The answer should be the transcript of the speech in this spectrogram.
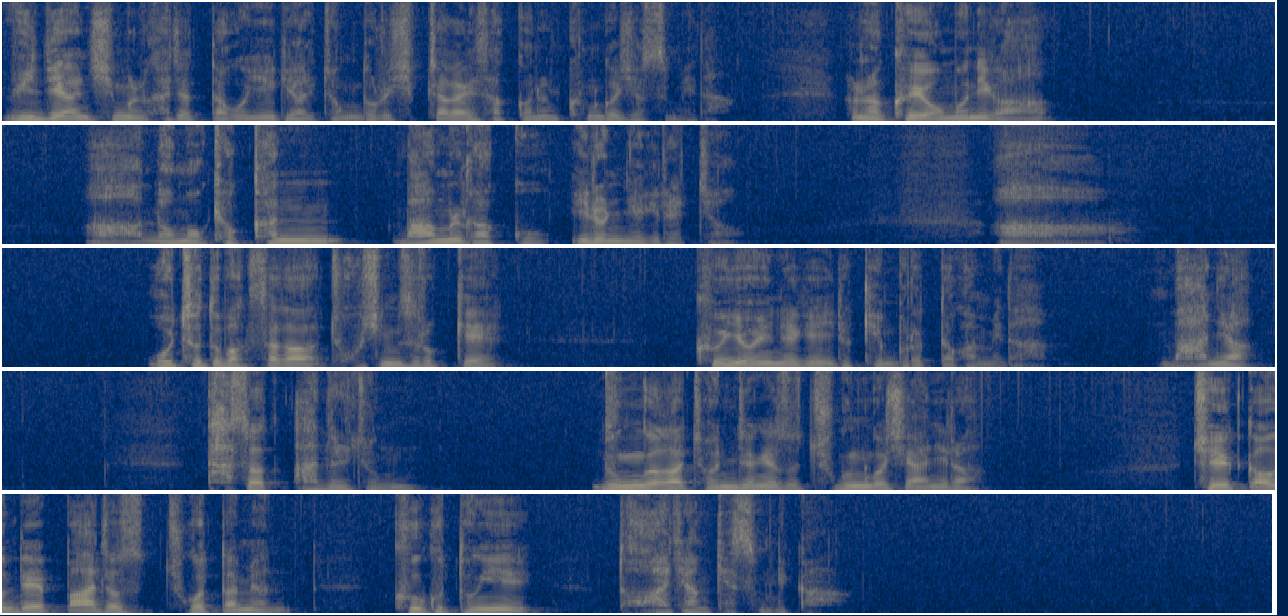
위대한 힘을 가졌다고 얘기할 정도로 십자가의 사건은 큰 것이었습니다. 그러나 그의 어머니가 아, 너무 격한 마음을 갖고 이런 얘기를 했죠. 아, 오초드 박사가 조심스럽게 그 여인에게 이렇게 물었다고 합니다. 만약 다섯 아들 중 누군가가 전쟁에서 죽은 것이 아니라 죄 가운데 빠져서 죽었다면 그 고통이 더하지 않겠습니까?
